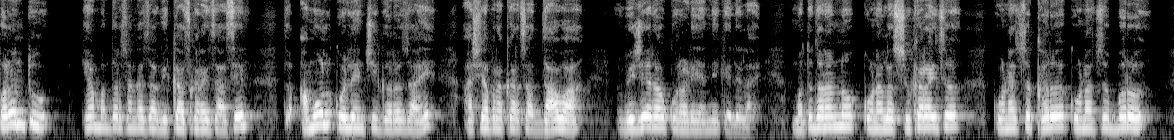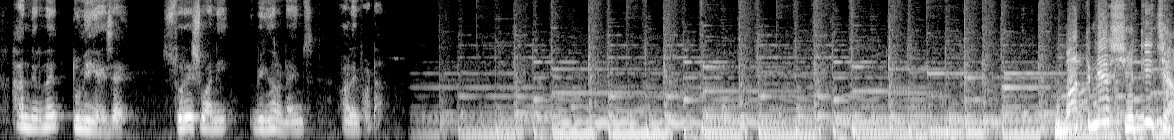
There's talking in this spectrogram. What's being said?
परंतु या मतदारसंघाचा विकास करायचा असेल तर अमोल कोल्यांची गरज आहे अशा प्रकारचा दावा विजयराव कुराडे यांनी केलेला आहे. मतदारांनो कोणाला स्वीकारायचं कोणाचं खरं कोणाचं बरं हा निर्णय तुम्ही घ्यायचा आहे. Suresh Wani Winger Times Alephata. बातम्या शेतीच्या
